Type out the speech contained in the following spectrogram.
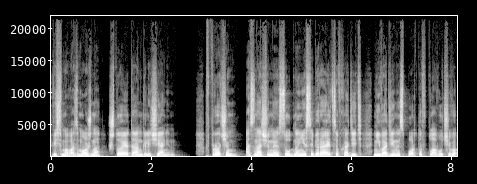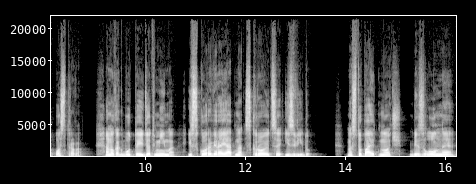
Весьма возможно, что это англичанин. Впрочем, означенное судно не собирается входить ни в один из портов плавучего острова. Оно как будто идет мимо и скоро, вероятно, скроется из виду. Наступает ночь, безлунная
